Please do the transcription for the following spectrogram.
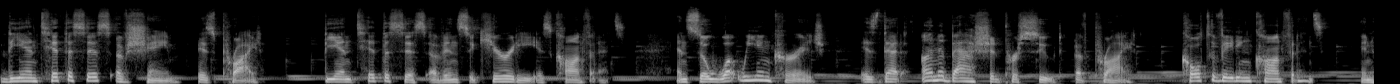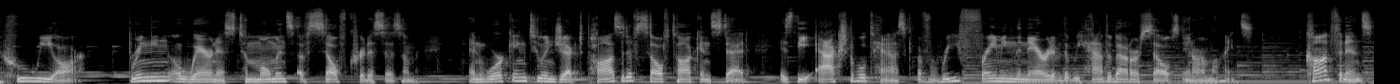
The antithesis of shame is pride. The antithesis of insecurity is confidence. And so, what we encourage is that unabashed pursuit of pride, cultivating confidence in who we are, bringing awareness to moments of self criticism, and working to inject positive self talk instead is the actionable task of reframing the narrative that we have about ourselves in our minds. Confidence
